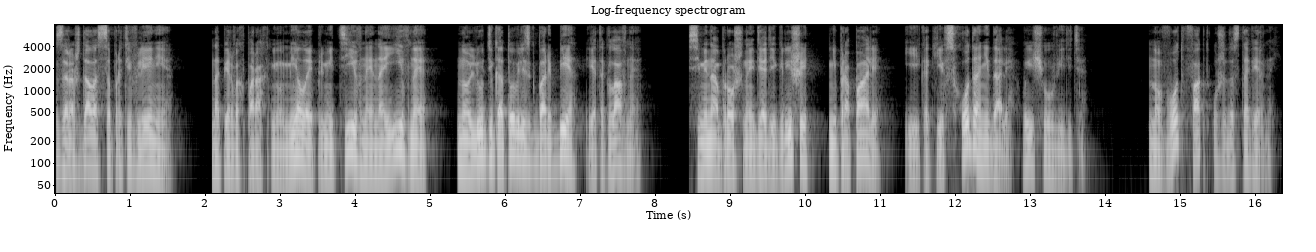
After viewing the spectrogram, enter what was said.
зарождалось сопротивление. На первых порах неумелое, примитивное, наивное, но люди готовились к борьбе, и это главное. Семена, брошенные дядей Гришей, не пропали, и какие всходы они дали, вы еще увидите. Но вот факт уже достоверный.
